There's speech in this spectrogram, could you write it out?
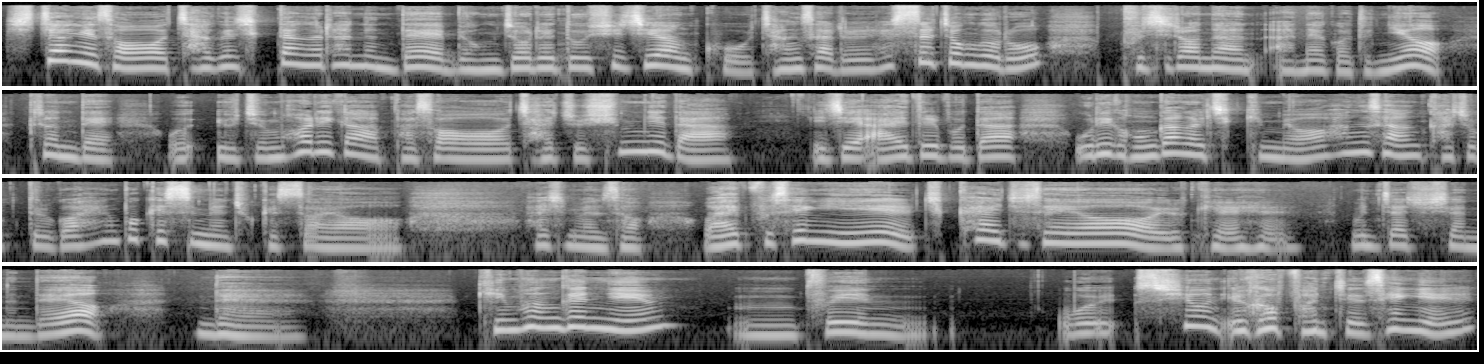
시장에서 작은 식당을 하는데 명절에도 쉬지 않고 장사를 했을 정도로 부지런한 아내거든요. 그런데 요즘 허리가 아파서 자주 쉽니다. 이제 아이들보다 우리 건강을 지키며 항상 가족들과 행복했으면 좋겠어요. 하시면서 와이프 생일 축하해 주세요. 이렇게 문자 주셨는데요. 네. 김흥근님, 음, 부인 쉬운 일곱 번째 생일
